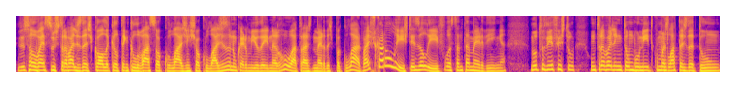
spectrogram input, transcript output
Se eu soubesse os trabalhos da escola que ele tem que levar só colagens, só colagens, eu não quero miúdo aí na rua atrás de merdas para colar. Vais buscar ao lixo, tens ali, fosse tanta merdinha. No outro dia fez-te um, um trabalhinho tão bonito com umas latas de atum,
